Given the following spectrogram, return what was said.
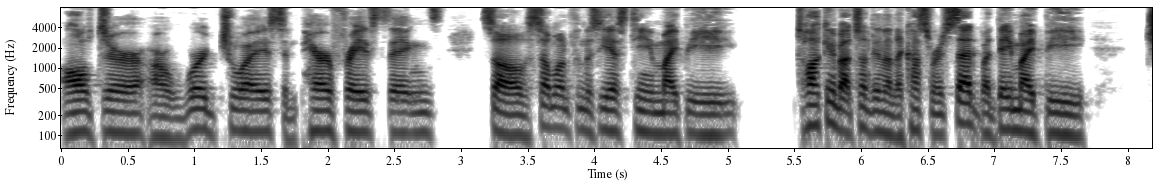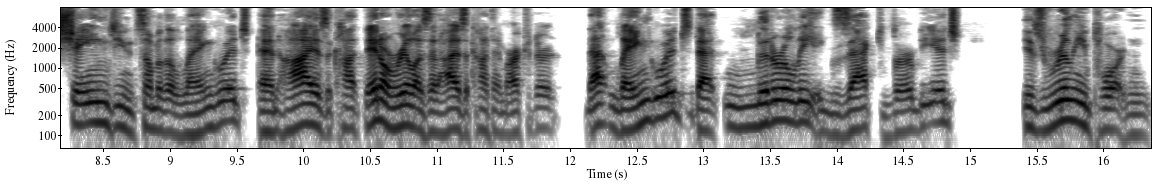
alter our word choice and paraphrase things. So someone from the CS team might be talking about something that the customer said, but they might be changing some of the language. And I, as a con- they don't realize that I, as a content marketer, that language, that literally exact verbiage, is really important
